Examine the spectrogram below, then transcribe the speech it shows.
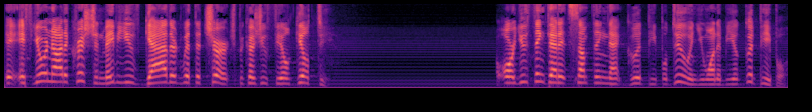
If you're not a Christian, maybe you've gathered with the church because you feel guilty. Or you think that it's something that good people do and you want to be a good people.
